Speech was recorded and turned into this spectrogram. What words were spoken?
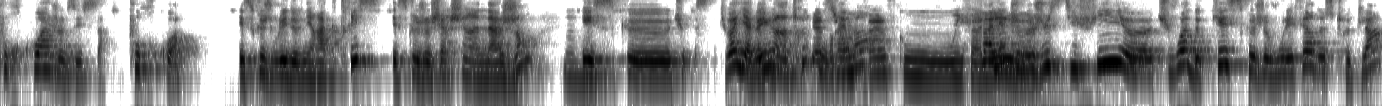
pourquoi je faisais ça, pourquoi? Est-ce que je voulais devenir actrice? Est-ce que je cherchais un agent? Mhm. Est-ce que tu, vois, il y avait eu un truc où vraiment où il fallait, que je me justifie, euh, tu vois, de qu'est-ce que je voulais faire de ce truc-là.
